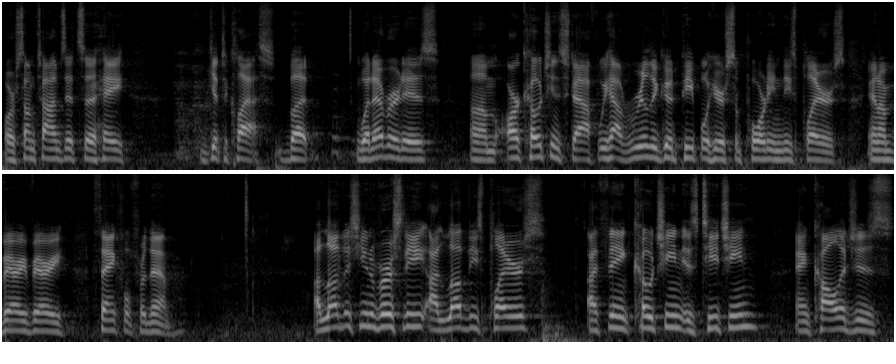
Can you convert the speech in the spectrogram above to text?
or sometimes it's a hey, get to class. But whatever it is, um, our coaching staff, we have really good people here supporting these players, and I'm very, very thankful for them. I love this university. I love these players. I think coaching is teaching, and college is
